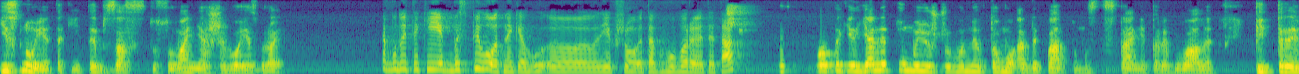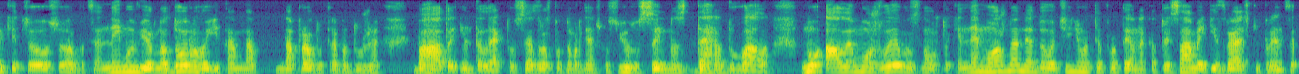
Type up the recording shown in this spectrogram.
існує такий тип застосування живої зброї. Це будуть такі, як безпілотники, е, якщо так говорити, так? Безпілотники, я не думаю, що вони в тому адекватному стані перебували підтримки цього всього, це неймовірно дорого, і там на направду треба дуже багато інтелекту. Все з розпадом радянського союзу сильно здеградувало. Ну але можливо, знову ж таки, не можна недооцінювати противника. Той самий ізраїльський принцип.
